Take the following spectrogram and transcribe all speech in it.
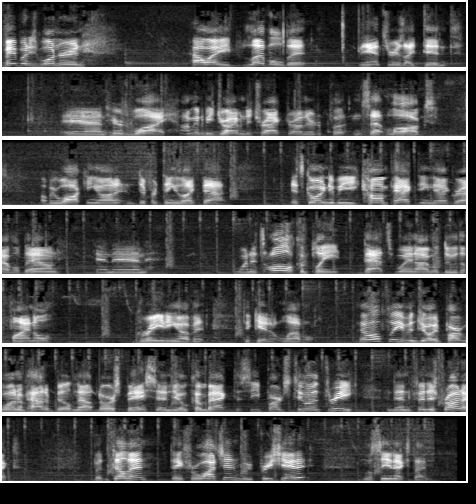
If anybody's wondering how I leveled it, the answer is I didn't. And here's why. I'm gonna be driving the tractor on there to put and set logs. I'll be walking on it and different things like that. It's going to be compacting that gravel down and then when it's all complete, that's when I will do the final grading of it to get it level. Now, hopefully you've enjoyed part one of how to build an outdoor space and you'll come back to see parts two and three and then finished product. But until then, thanks for watching. We appreciate it. We'll see you next time.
